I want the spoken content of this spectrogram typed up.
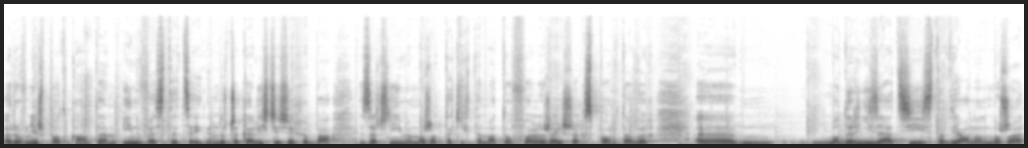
również pod kątem inwestycyjnym. Doczekaliście się chyba, zacznijmy może od takich tematów lżejszych, sportowych, modernizacji stadionu. Może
